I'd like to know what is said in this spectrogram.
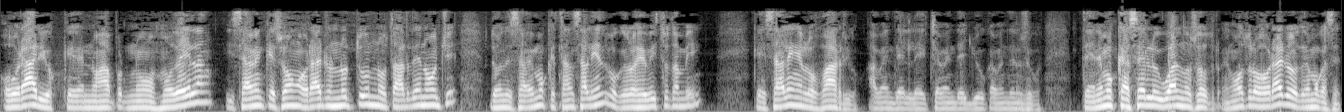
Horarios que nos, ap- nos modelan y saben que son horarios nocturnos, tarde-noche, donde sabemos que están saliendo, porque los he visto también, que salen en los barrios a vender leche, a vender yuca, a vender no sé qué. Tenemos que hacerlo igual nosotros. En otros horarios lo tenemos que hacer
